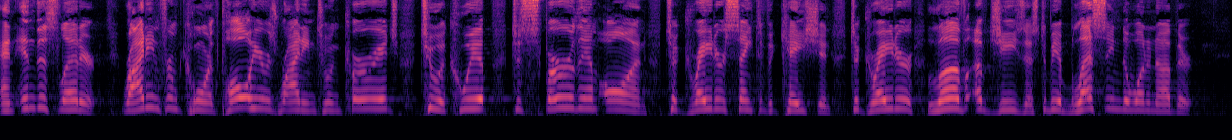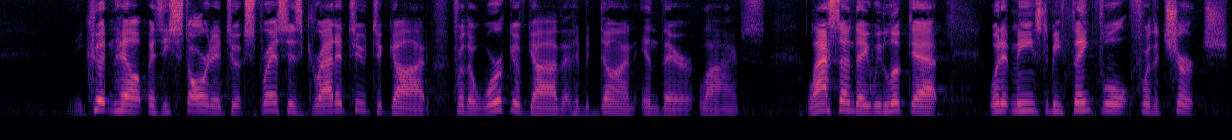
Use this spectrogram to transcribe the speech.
And in this letter, writing from Corinth, Paul here is writing to encourage, to equip, to spur them on to greater sanctification, to greater love of Jesus, to be a blessing to one another. He couldn't help as he started to express his gratitude to God for the work of God that had been done in their lives. Last Sunday, we looked at what it means to be thankful for the church.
